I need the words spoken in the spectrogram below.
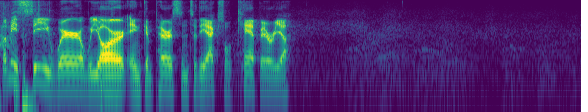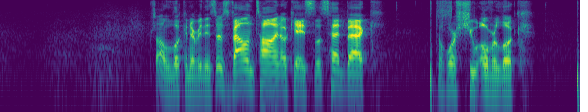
Let me see where we are in comparison to the actual camp area. I'm trying to look and everything. So there's Valentine. Okay, so let's head back to Horseshoe Overlook. I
